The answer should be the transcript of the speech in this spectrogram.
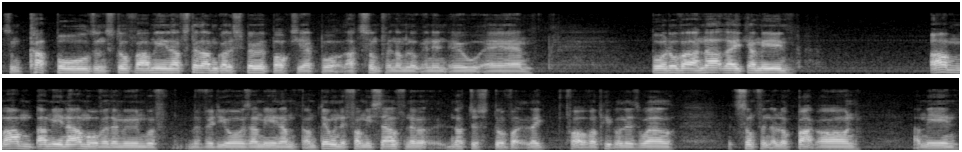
some cat balls and stuff. I mean I've still haven't got a spirit box yet, but that's something I'm looking into. Um, but other than that, like I mean I'm, I'm, I mean, I'm over the moon with the videos. I mean, I'm, I'm doing it for myself, not just over, like for other people as well. It's something to look back on. I mean,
